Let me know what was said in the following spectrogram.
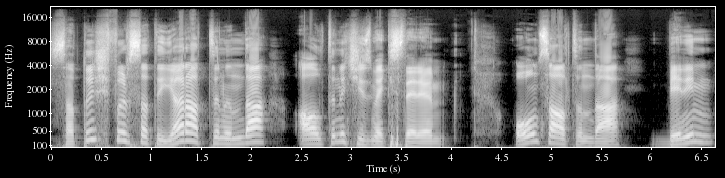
satış fırsatı yarattığının da altını çizmek isterim. Ons altında benim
